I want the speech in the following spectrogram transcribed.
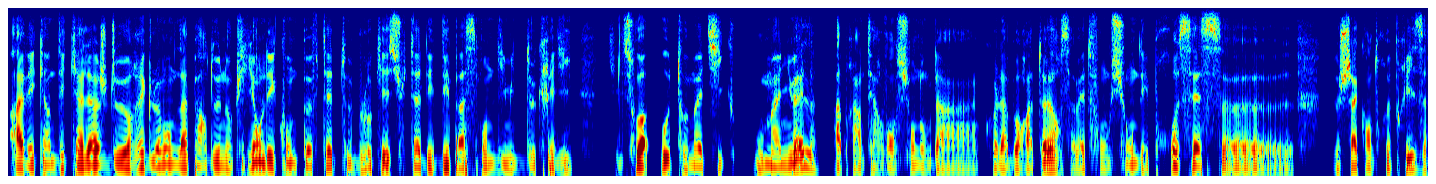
avec un décalage de règlement de la part de nos clients, les comptes peuvent être bloqués suite à des dépassements de limites de crédit, qu'ils soient automatiques ou manuels, après intervention d'un collaborateur. Ça va être fonction des process euh, de chaque entreprise.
